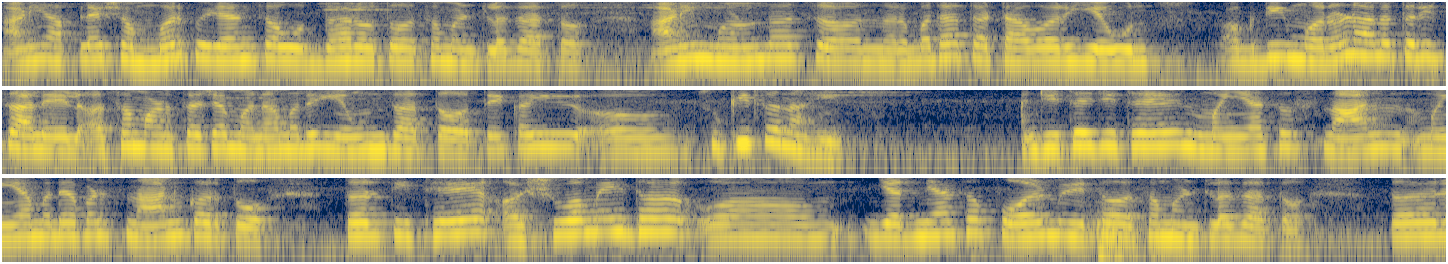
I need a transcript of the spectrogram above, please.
आणि आपल्या शंभर पिढ्यांचा उद्धार होतो असं म्हटलं जातं. आणि म्हणूनच नर्मदा तटावर येऊन अगदी मरण आलं तरी चालेल असं माणसाच्या मनामध्ये येऊन जातं. ते काही चुकीचं नाही. जिथे जिथे मैयाचं स्नान मैयामध्ये आपण स्नान करतो तर तिथे अश्वमेध यज्ञाचं फळ मिळतं असं म्हटलं जातं. तर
